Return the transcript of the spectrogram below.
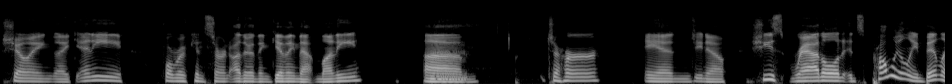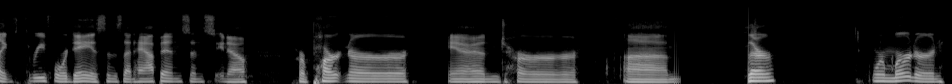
showing like any form of concern other than giving that money um to her. And you know she's rattled. It's probably only been like three four days since that happened since you know her partner and her um mother were murdered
